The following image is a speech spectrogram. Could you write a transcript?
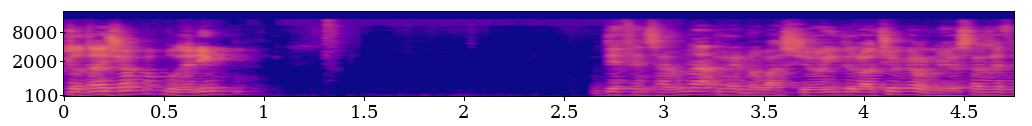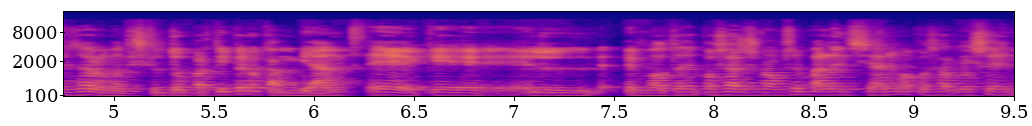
tot això per poder defensar una renovació ideològica que potser estàs defensant el mateix que el teu partit, però canviant eh, que el, en volta de posar els noms en valencià anem a posar-los en...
